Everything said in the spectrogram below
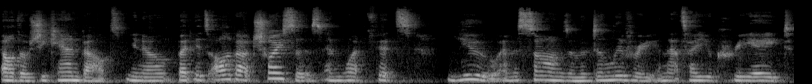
although she can belt, you know. But it's all about choices and what fits you and the songs and the delivery, and that's how you create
